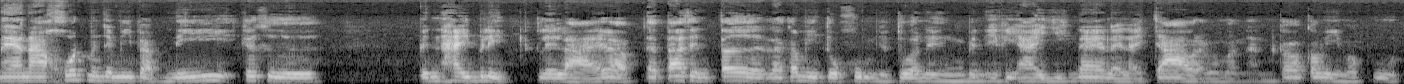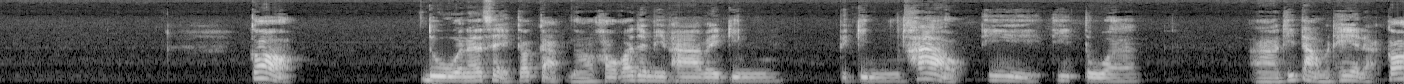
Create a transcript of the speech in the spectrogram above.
ในอนาคตมันจะมีแบบนี้ก็คือเป็นไฮบริดหลาย ๆ แบบ Data Center แล้วก็มีตัวคุมอยู่ตัวหนึ่งเป็น API ยิงได้หลาย ๆ เจ้าอะไรประมาณนั้น ก็ก็มีมาพูด ก็ดูนะเสร็จก็กลับเนาะเขาก็จะมีพาไปกินไปกินข้าวที่ที่ตัวอ่าที่ต่างประเทศอะ่ะ ก็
